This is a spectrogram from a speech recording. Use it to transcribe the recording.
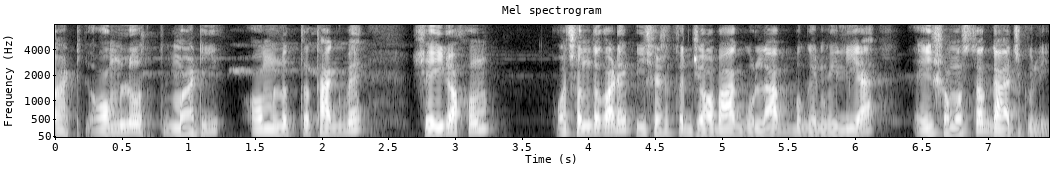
মাটি অম্ল মাটি, অম্লত্ব থাকবে। সেই রকম পছন্দ করে, বিশেষত জবা, গোলাপ বোগেনভিলিয়া এই সমস্ত গাছগুলি।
